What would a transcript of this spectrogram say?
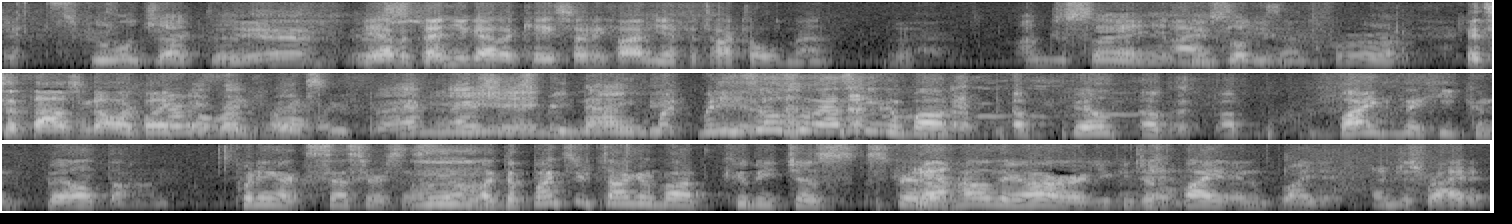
It's fuel injected. Yeah. Yeah, but then you got a K75 and you have to talk to old men. I'm just saying, if I'm he's looking teasing. for a. It's a thousand dollar bike that'll run Everything makes forever. me, that that should just be ninety. But, but he's also asking about a build a, a bike that he can build on, putting accessories and stuff. Mm. Like the bikes you're talking about could be just straight up how they are. You can just Yeah. buy it and ride it. And just ride it.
